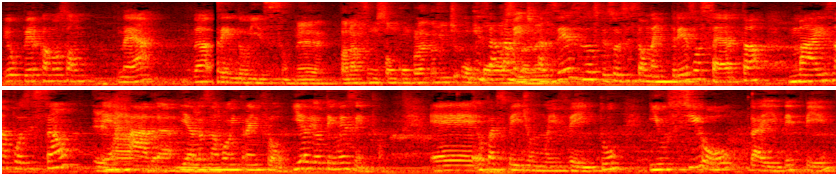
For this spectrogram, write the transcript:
eu perco a noção, né, da fazendo isso. É, tá na função completamente oposta, Exatamente. né? Às vezes as pessoas estão na empresa certa, mas na posição Errada. errada, e elas não vão entrar em flow. E aí eu tenho um exemplo. É, eu participei de um evento e o CEO da EDP,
